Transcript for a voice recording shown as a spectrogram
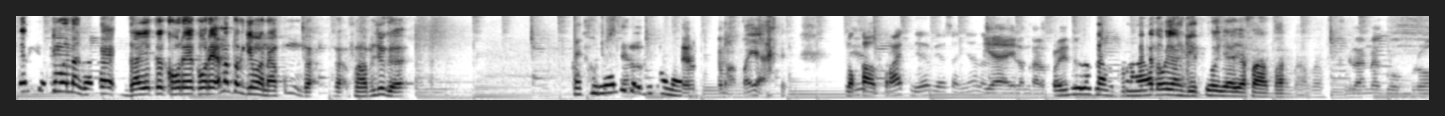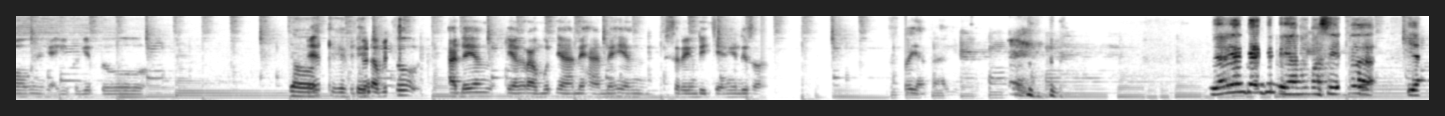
Kan gimana nggak kayak gaya ke Korea Koreaan atau gimana? Aku nggak nggak paham juga. Kasihnya tuh kayak gimana? sama apa ya Local pride dia biasanya. nah. ya lokal Oh, pride ini lokal pride. Oh yang gitu ya ya paham paham paham. celana gombrong yang kayak gitu-gitu Oke itu oke. habis itu ada yang yang rambutnya aneh-aneh yang sering dicengin di sosial itu yang kayak gitu Yang yang kayak gini yang masih apa? Yang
